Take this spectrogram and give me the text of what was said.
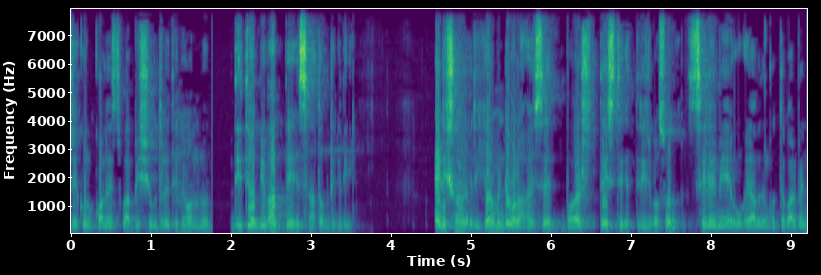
যে কোনো কলেজ বা বিশ্ববিদ্যালয় থেকে অন্য দ্বিতীয় বিভাগ পেয়ে স্নাতক ডিগ্রি এডিশনাল রিকোয়ারমেন্টে বলা হয়েছে বয়স তেইশ থেকে ত্রিশ বছর ছেলে মেয়ে উভয় আবেদন করতে পারবেন।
